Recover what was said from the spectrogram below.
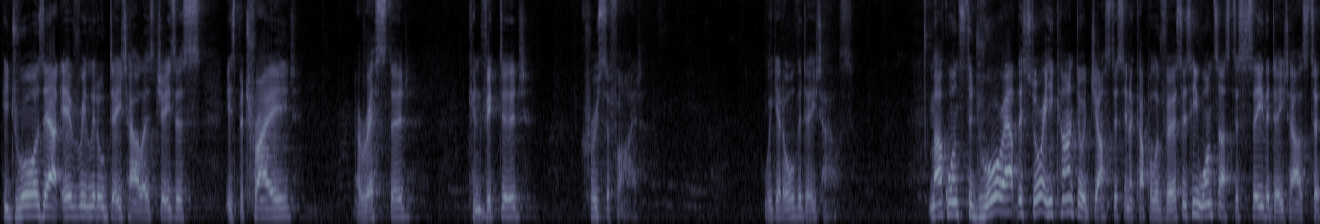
He draws out every little detail as Jesus is betrayed, arrested, convicted, crucified. We get all the details. Mark wants to draw out this story. He can't do it justice in a couple of verses. He wants us to see the details, to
